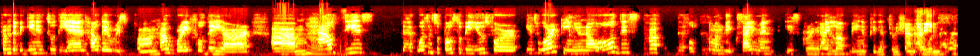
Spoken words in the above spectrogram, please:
from the beginning to the end how they respond how grateful they are um, mm. how this that wasn't supposed to be used for is working you know all this stuff the fulfillment the excitement is great. I love being a pediatrician. I would never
